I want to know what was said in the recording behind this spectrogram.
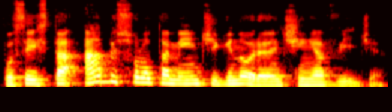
Você está absolutamente ignorante em Avidya.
